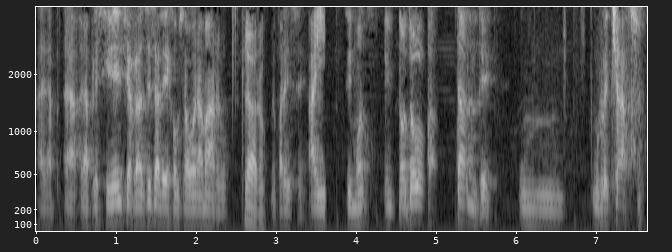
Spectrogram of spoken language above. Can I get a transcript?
la, presidencia francesa le deja un sabor amargo. Claro. Me parece. Ahí se, notó bastante un, rechazo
